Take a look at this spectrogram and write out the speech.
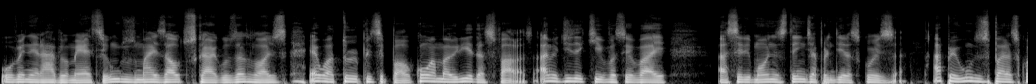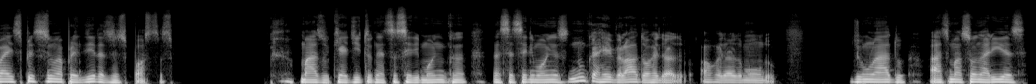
O venerável mestre, um dos mais altos cargos das lojas, é o ator principal, com a maioria das falas. À medida que você vai às cerimônias, tende a aprender as coisas. Há perguntas para as quais precisam aprender as respostas. Mas o que é dito nessas cerimônias, nessas cerimônias nunca é revelado ao redor, ao redor do mundo. De um lado, as maçonarias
